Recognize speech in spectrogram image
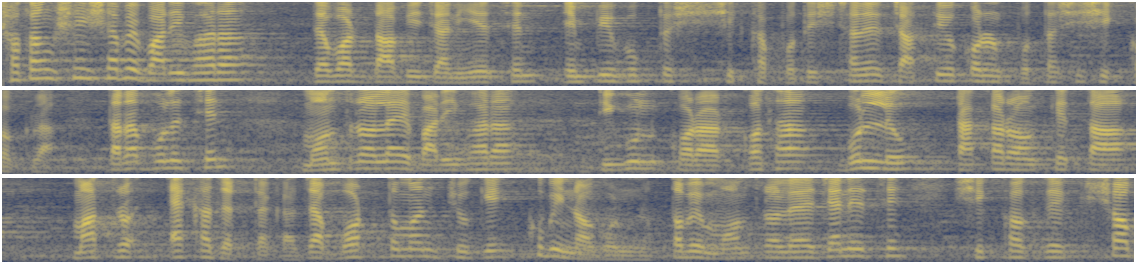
শতাংশ হিসাবে বাড়ি ভাড়া দেওয়ার দাবি জানিয়েছেন এমপিভুক্ত শিক্ষা প্রতিষ্ঠানের জাতীয়করণ প্রত্যাশী শিক্ষকরা। তারা বলেছেন, মন্ত্রণালয়ে বাড়ি ভাড়া দ্বিগুণ করার কথা বললেও টাকার অঙ্কে তা মাত্র এক হাজার টাকা, যা বর্তমান যুগে খুবই নগণ্য। তবে মন্ত্রণালয় জানিয়েছে, শিক্ষকদের সব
